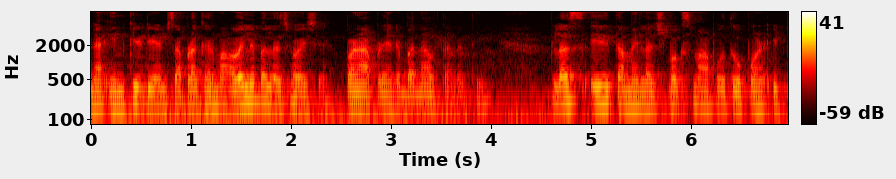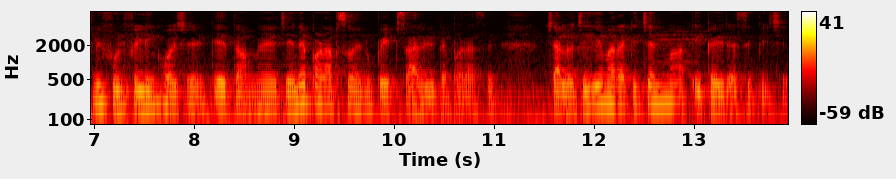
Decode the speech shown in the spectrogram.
ના ઇન્ગ્રીડિયન્ટ્સ આપણા ઘરમાં અવેલેબલ જ હોય છે, પણ આપણે એને બનાવતા નથી. પ્લસ એ તમે લંચ બોક્સમાં આપો તો પણ એટલી ફૂલફિલિંગ હોય છે કે તમે જેને પણ આપશો એનું પેટ સારી રીતે ભરાશે. ચાલો જઈએ મારા કિચનમાં, એ કઈ રેસિપી છે?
